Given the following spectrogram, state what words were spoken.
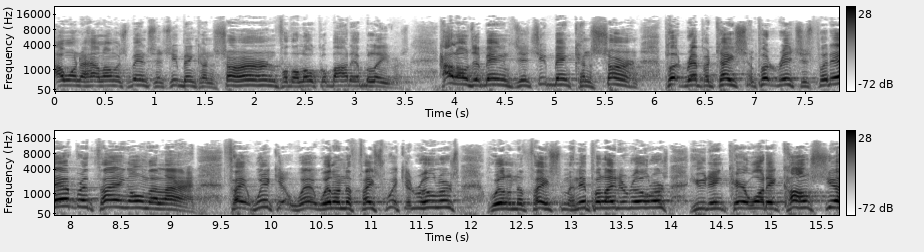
I wonder how long it's been since you've been concerned for the local body of believers. How long has it been since you've been concerned, put reputation, put riches, put everything on the line? Wicked, willing to face wicked rulers, willing to face manipulated rulers. You didn't care what it cost you.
